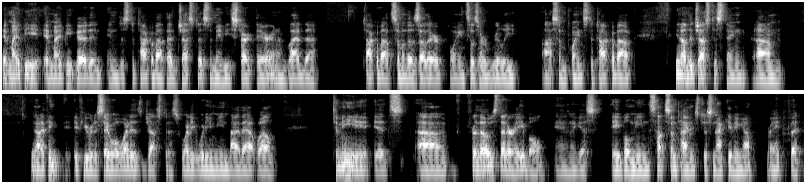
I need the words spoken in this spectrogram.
it might be it might be good and, and just to talk about that justice and maybe start there. And i'm glad to talk about some of those other points. Those are really awesome points to talk about. You know the justice thing um, you know i think if you were to say well what is justice? What do you what do you mean by that? Well to me it's uh, for those that are able and i guess able means sometimes just not giving up right? But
